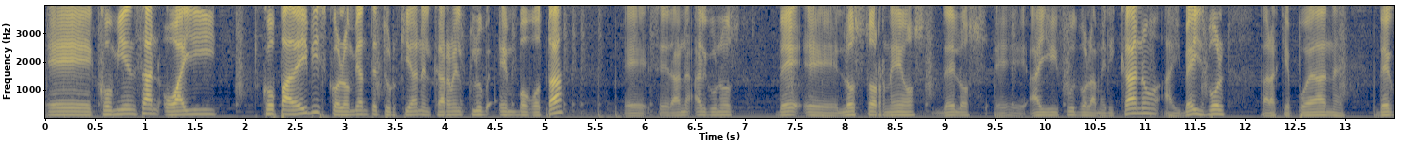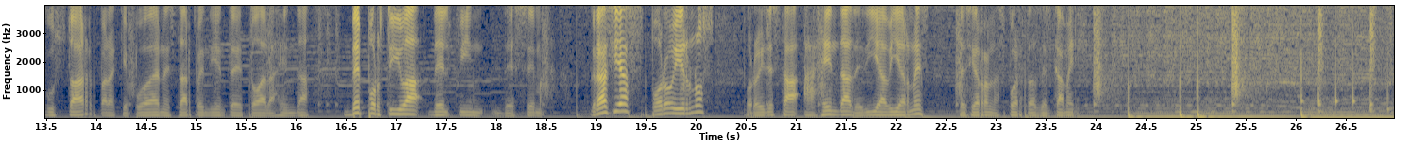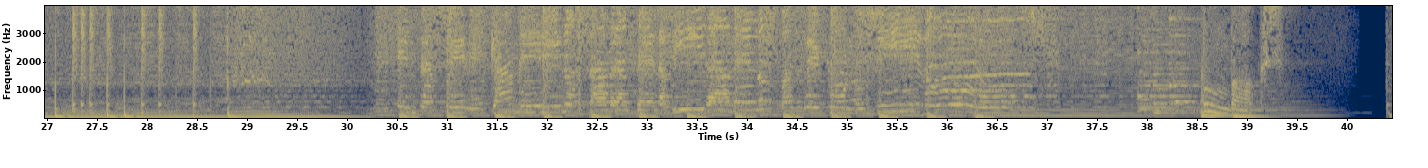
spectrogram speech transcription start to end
Eh, comienzan o hay Copa Davis, Colombia ante Turquía en el Carmel Club en Bogotá. Eh, serán algunos de eh, los torneos de los eh, hay fútbol americano, hay béisbol para que puedan degustar, para que puedan estar pendientes de toda la agenda deportiva del fin de semana. Gracias por oírnos, por oír esta agenda de día viernes. Se cierran las puertas del camerino. Entras en el camerino, sabrás de la vida de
